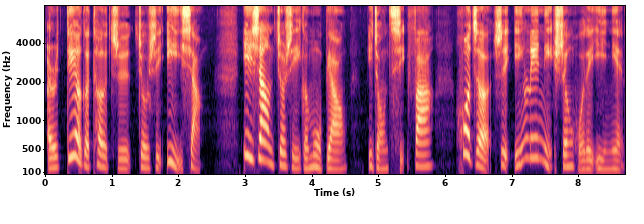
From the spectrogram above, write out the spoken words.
而第二个特质就是意向，意向就是一个目标，一种启发，或者是引领你生活的意念。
